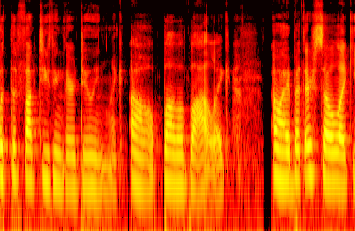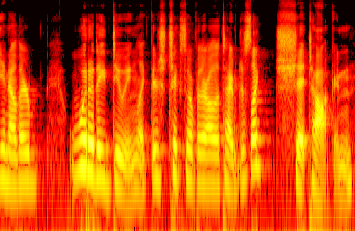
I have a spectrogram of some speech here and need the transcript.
what the fuck do you think they're doing? Like, oh, blah blah blah. Like, oh, I bet they're so like, you know, they're what are they doing? Like, there's chicks over there all the time, just like shit talking.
